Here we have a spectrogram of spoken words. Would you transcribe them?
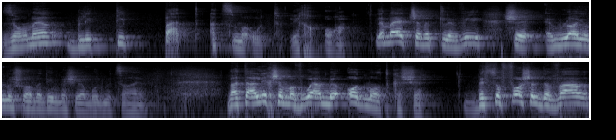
זה אומר בלי טיפת עצמאות, לכאורה. למעט שבט לוי, שהם לא היו משועבדים בשעבוד מצרים. והתהליך שהם עברו היה מאוד מאוד קשה. בסופו של דבר,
